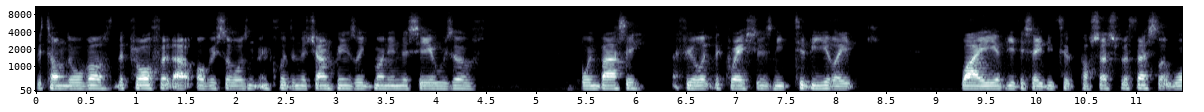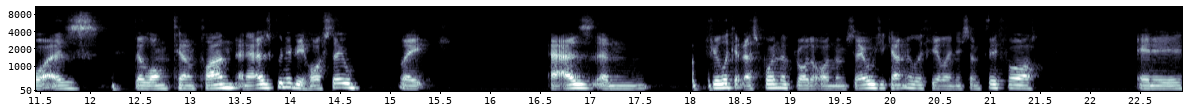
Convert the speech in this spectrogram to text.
we turned over the profit that obviously wasn't including the Champions League money and the sales of Owen Bassey. I feel like the questions need to be like, why have you decided to persist with this? Like, what is the long term plan? And it is going to be hostile. Like, it is. And I feel like at this point they've brought it on themselves. You can't really feel any sympathy for any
